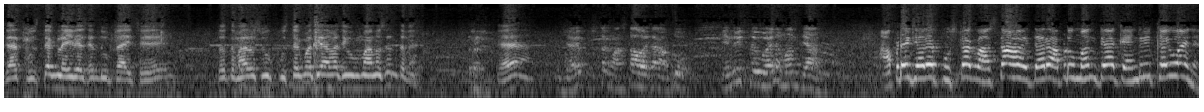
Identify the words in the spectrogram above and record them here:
જયારે પુસ્તક લઈ રહે છે દુઃખ થાય છે તો તમારું શું પુસ્તકમાંથી આવે છે એવું માનો છો ને તમે? હે? જયારે પુસ્તક વાંચતા હોય ત્યારે આપણું કેન્દ્રિત થયું હોય ને મન ધ્યાન. આપણે જયારે પુસ્તક વાંચતા હોય ત્યારે આપણું મન ત્યાં કેન્દ્રિત થયું હોય ને.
